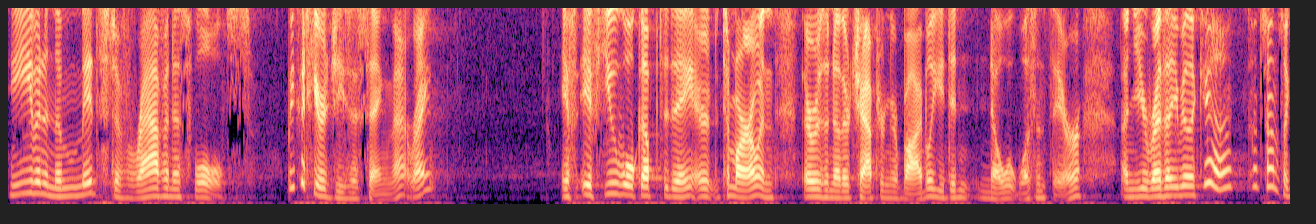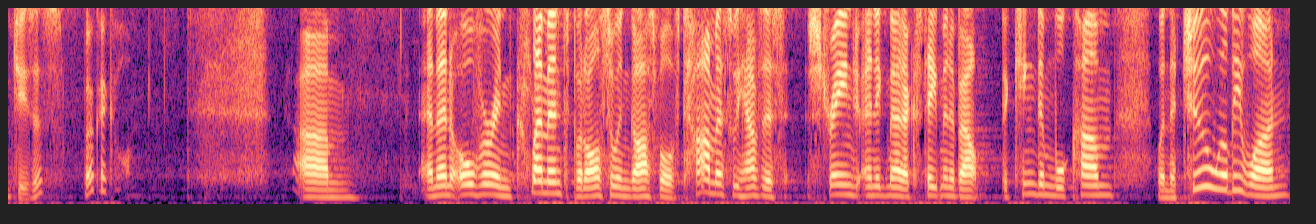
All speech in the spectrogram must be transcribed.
even in the midst of ravenous wolves. We could hear Jesus saying that, right? If, if you woke up today or tomorrow and there was another chapter in your Bible, you didn't know it wasn't there, and you read that, you'd be like, yeah, that sounds like Jesus. Okay, cool. Um, and then over in Clement, but also in Gospel of Thomas, we have this strange enigmatic statement about the kingdom will come when the two will be one,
